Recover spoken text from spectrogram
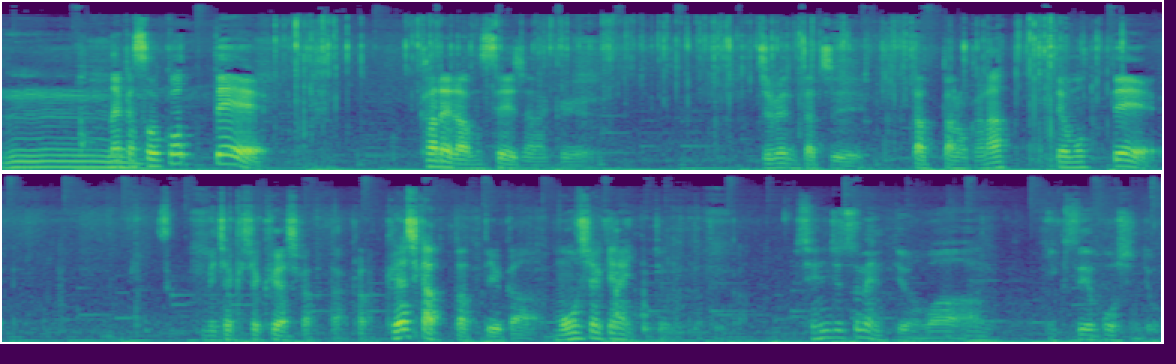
うーん。なんかそこって彼らのせいじゃなく自分たちだったのかなって思ってめちゃくちゃ悔しかったから。悔しかったっていうか申し訳ないって思ったというか。戦術面っていうのは育成方針ってこ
